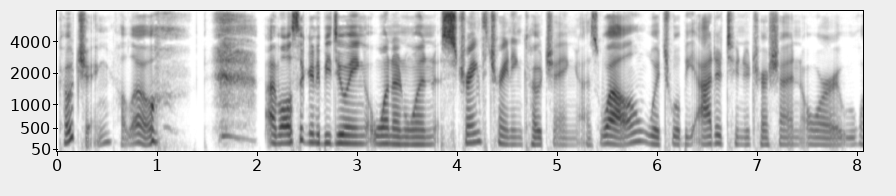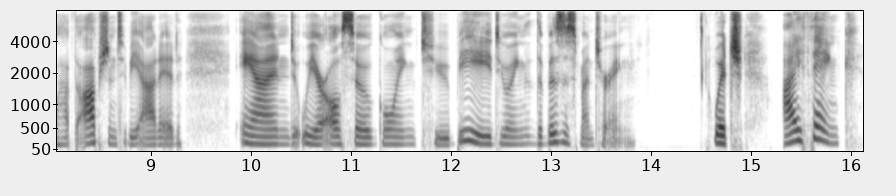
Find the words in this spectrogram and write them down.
coaching. Hello. I'm also going to be doing one on one strength training coaching as well, which will be added to nutrition or will have the option to be added. And we are also going to be doing the business mentoring, which I think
